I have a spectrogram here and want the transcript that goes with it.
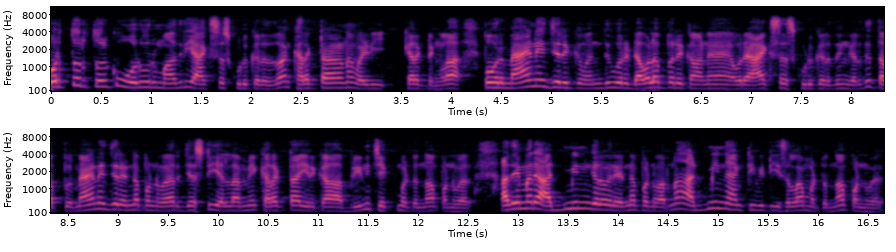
ஒருத்தொருத்தருக்கும் ஒரு ஒரு மாதிரி ஆக்சஸ் கொடுக்கறது தான் கரெக்டான வழி. கரெக்ட்டுங்களா இப்போ ஒரு மேனேஜருக்கு வந்து ஒரு டெவலப்பருக்கான ஒரு ஆக்சஸ் கொடுக்கறதுங்கிறது தப்பு. மேனேஜர் என்ன பண்ணுவார்? ஜஸ்ட் எல்லாமே கரெக்டா இருக்கா? அப்படின்னு செக் மட்டும் தான் பண்ணுவார். அதே மாதிரி அட்மின்ங்கிறவர் என்ன பண்ணுவார்னா அட்மின் ஆக்டிவிட்டீஸ் எல்லாம் மட்டும் தான் பண்ணுவார்.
